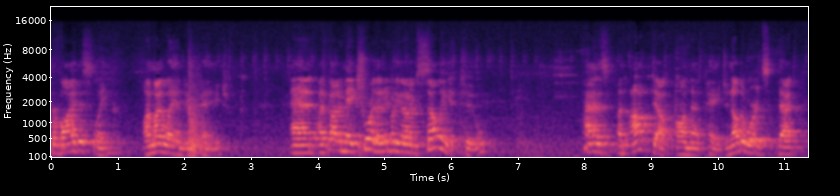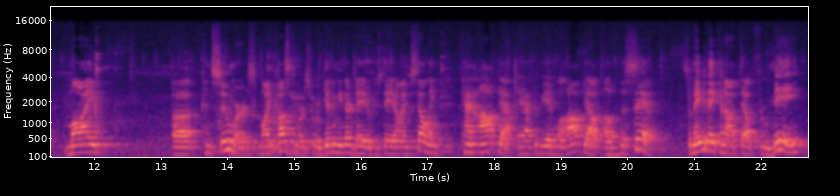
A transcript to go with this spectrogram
provide this link on my landing page. And I've got to make sure that anybody that I'm selling it to has an opt-out on that page. In other words, that my uh, consumers, my customers who are giving me their data, whose data I'm selling, can opt out. They have to be able to opt out of the sale. So maybe they can opt out through me.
